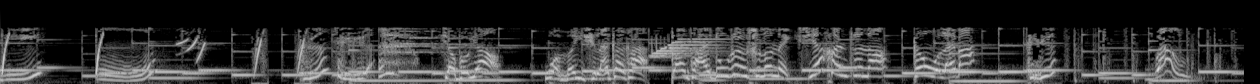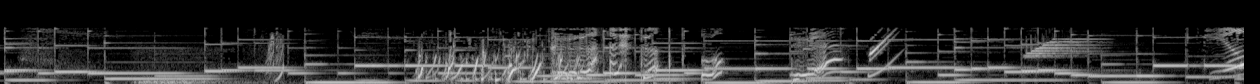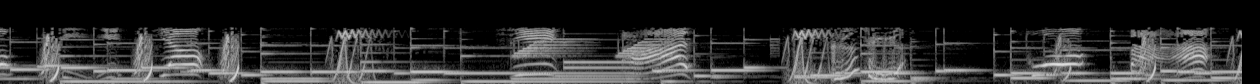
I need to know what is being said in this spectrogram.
咦？嗯？小朋友，我们一起来看看刚才都认识了哪些汉字呢？跟我来吧！哇哦！哦，行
